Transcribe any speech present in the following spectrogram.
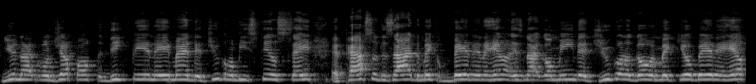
You're not gonna jump off the deep end, amen. That you're gonna be still safe. If Pastor decided to make a bed in hell, it's not gonna mean that you're gonna go and make your bed in hell.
